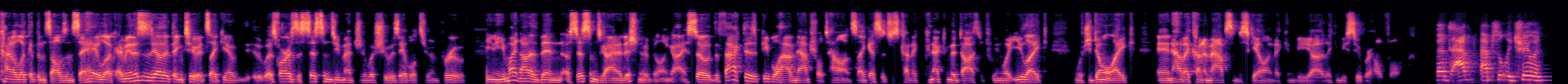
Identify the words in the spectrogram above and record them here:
kind of look at themselves and say, hey, look, I mean, this is the other thing too. It's like, you know, as far as the systems you mentioned, which she was able to improve, you know, he might not have been a systems guy in addition to a billing guy. So the fact is people have natural talents. I guess it's just kind of connecting the dots between what you like and what you don't like and how that kind of maps into scaling that can be uh, that can be super helpful. That's ab- absolutely true, and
